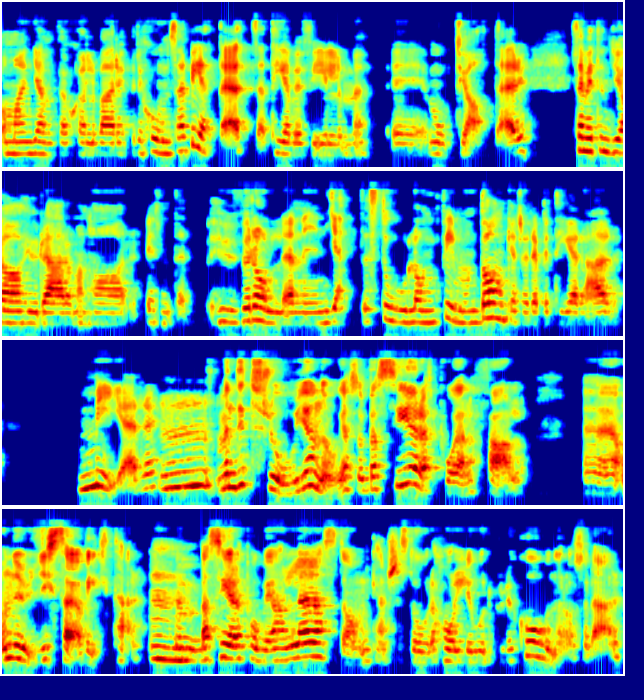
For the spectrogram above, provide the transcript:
om man jämför själva repetitionsarbetet, tv-film eh, mot teater. Sen vet inte jag hur det är om man har vet inte, huvudrollen i en jättestor långfilm, om de kanske repeterar mer. mm, Men det tror jag nog, alltså baserat på i alla fall eh, och nu gissar jag vilt här. Mm. Men baserat på vad jag har läst om kanske stora Hollywoodproduktioner och sådär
